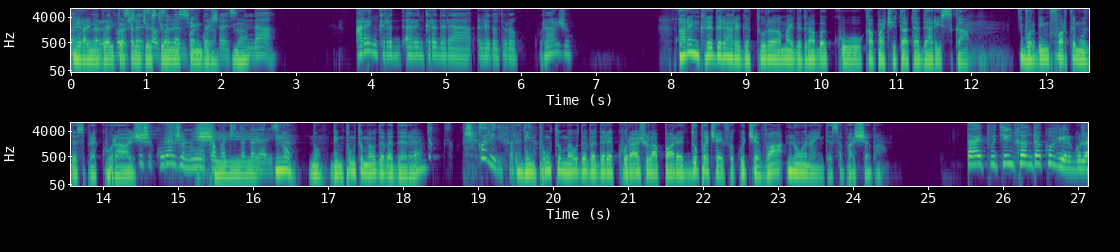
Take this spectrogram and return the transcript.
Erai nevoită să le reproșez sau gestionezi să le singură, împărtășesc. da. da. Are, încred- are încrederea legătură cu curajul? Are încredere, are legătură mai degrabă cu capacitatea de a risca. Vorbim foarte mult despre curaj. Și curajul nu e și- capacitatea de a risca? Nu, nu. Din punctul meu de vedere, Și care e diferența? din punctul meu de vedere, curajul apare după ce ai făcut ceva, nu înainte să faci ceva. Stai puțin că îmi dă cu virgulă.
